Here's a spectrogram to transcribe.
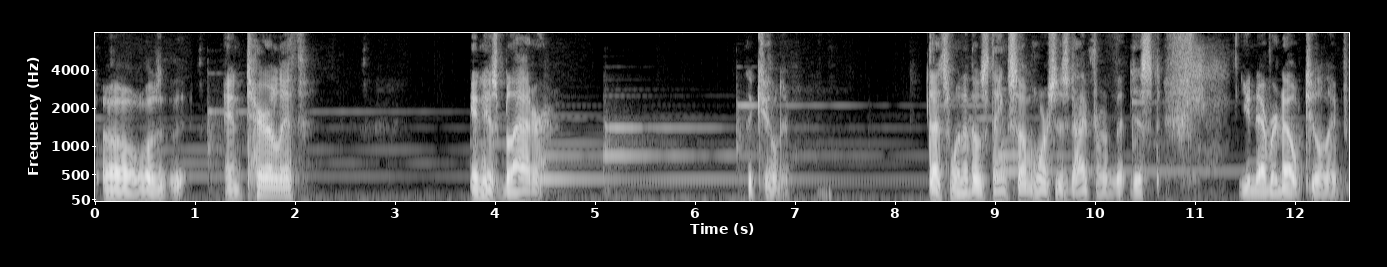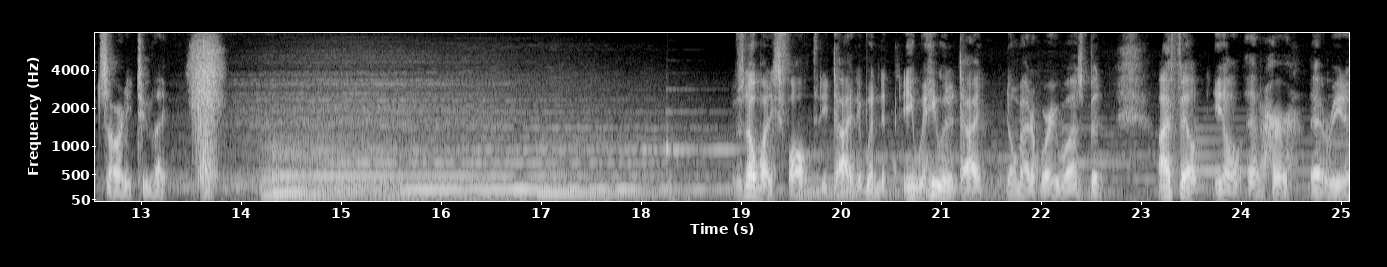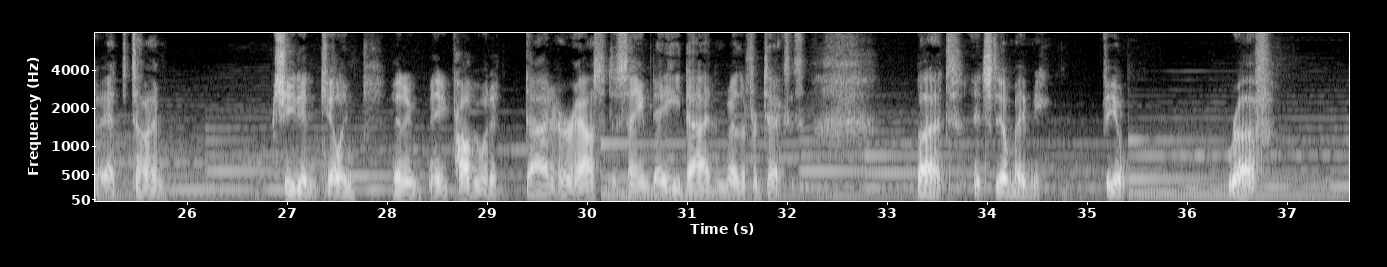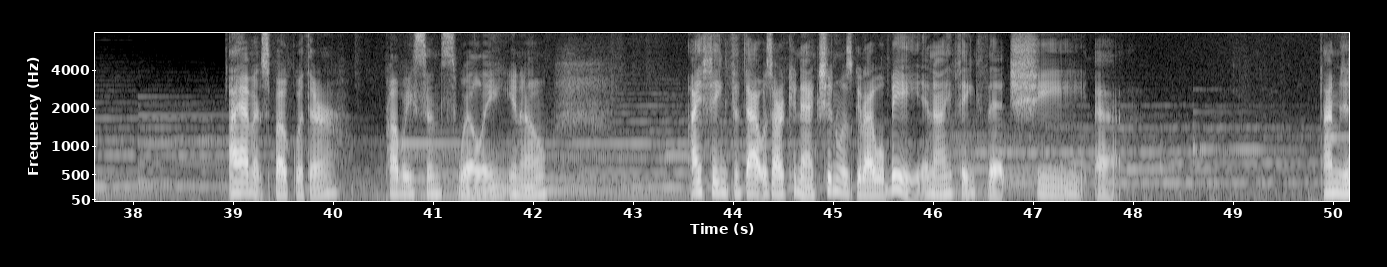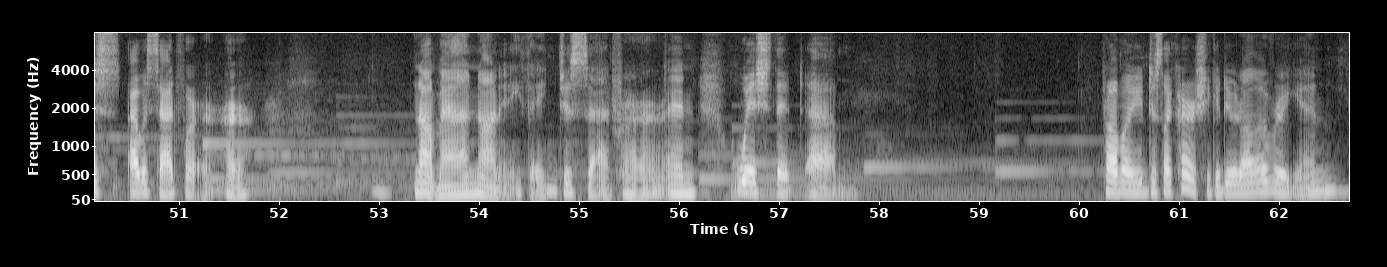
oh was it enterolith in his bladder that killed him. That's one of those things some horses die from that just you never know till it's already too late. It was nobody's fault that he died. It wouldn't. He, he would have died no matter where he was. But I felt ill at her, at Rita, at the time. She didn't kill him, and he, and he probably would have died at her house at the same day he died in Weatherford, Texas. But it still made me feel rough. I haven't spoke with her probably since Willie, you know. I think that that was our connection was good I will be and I think that she uh, I'm just I was sad for her. Not mad, not anything, just sad for her and wish that um, probably just like her she could do it all over again.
